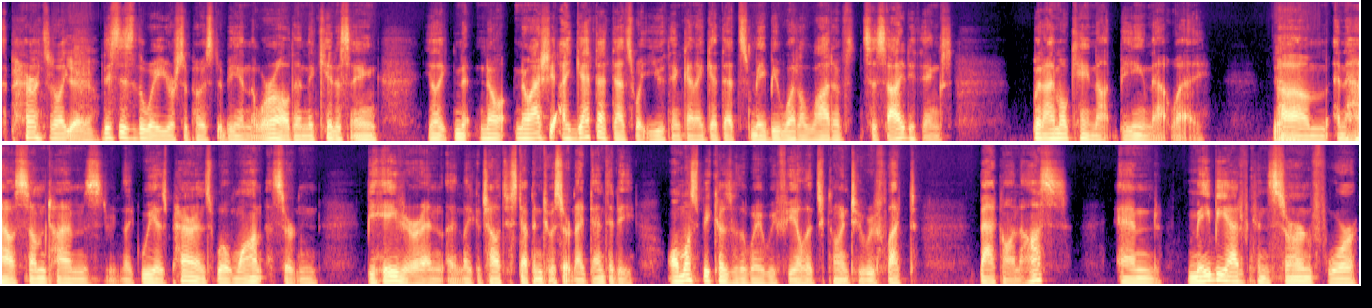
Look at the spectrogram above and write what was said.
The parents are like, yeah, yeah. "This is the way you're supposed to be in the world," and the kid is saying, you're like, no, no, actually, I get that that's what you think, and I get that's maybe what a lot of society thinks, but I'm okay not being that way. Yeah. Um, and how sometimes, like we as parents, will want a certain behavior and, and like a child to step into a certain identity, almost because of the way we feel it's going to reflect back on us, and maybe out of concern for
